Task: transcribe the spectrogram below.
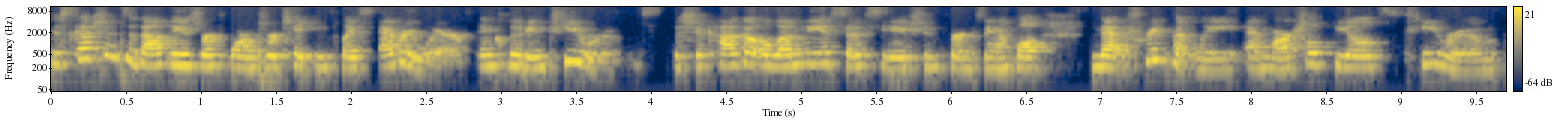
Discussions about these reforms were taking place everywhere, including tea rooms. The Chicago Alumni Association, for example, met frequently at Marshall Field's tea room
